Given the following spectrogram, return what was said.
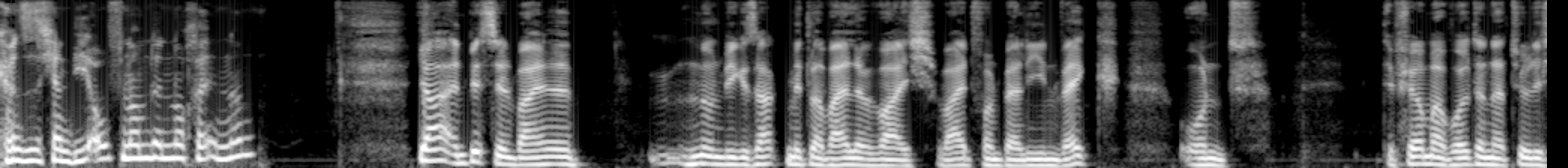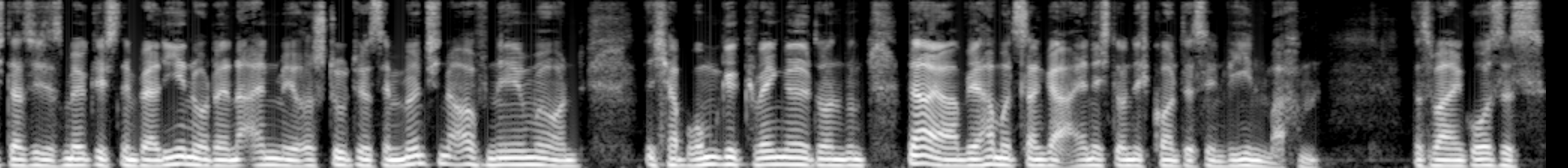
Können Sie sich an die Aufnahmen denn noch erinnern? Ja, ein bisschen, weil nun, wie gesagt, mittlerweile war ich weit von Berlin weg und die Firma wollte natürlich, dass ich das möglichst in Berlin oder in einem ihrer Studios in München aufnehme und ich habe rumgequengelt und, und naja, wir haben uns dann geeinigt und ich konnte es in Wien machen. Das war ein großes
